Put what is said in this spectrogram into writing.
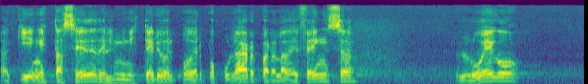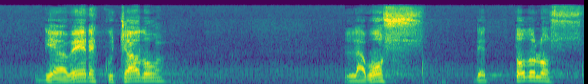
aquí en esta sede del Ministerio del Poder Popular para la Defensa, luego de haber escuchado la voz de todos los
